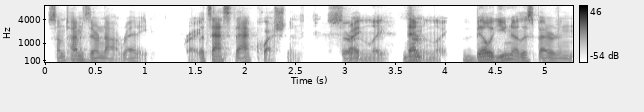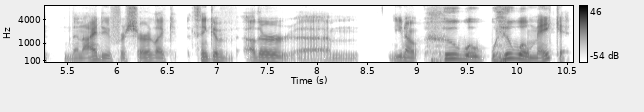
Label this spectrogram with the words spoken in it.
Sometimes they're not ready. Right. Let's ask that question. certainly. Then- certainly. Bill, you know this better than than I do for sure. Like think of other um, you know, who will who will make it?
